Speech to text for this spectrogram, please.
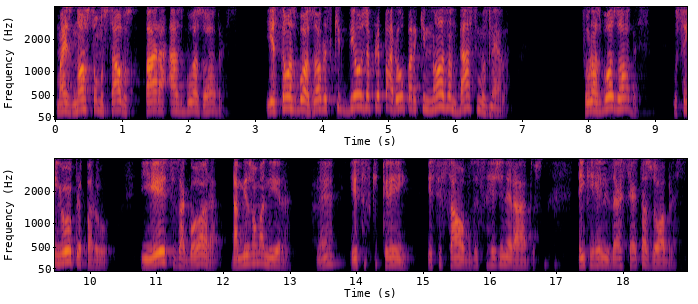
mas nós somos salvos para as boas obras. E são as boas obras que Deus já preparou para que nós andássemos nela. Foram as boas obras. O Senhor preparou. E esses agora, da mesma maneira, né? Esses que creem, esses salvos, esses regenerados, têm que realizar certas obras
